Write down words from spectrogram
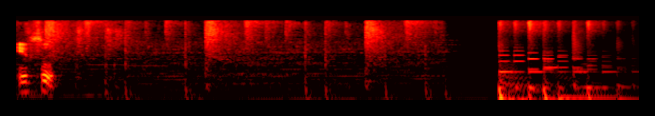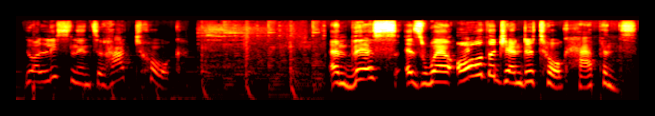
in full. You're listening to Hard Talk. And this is where all the gender talk happens.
